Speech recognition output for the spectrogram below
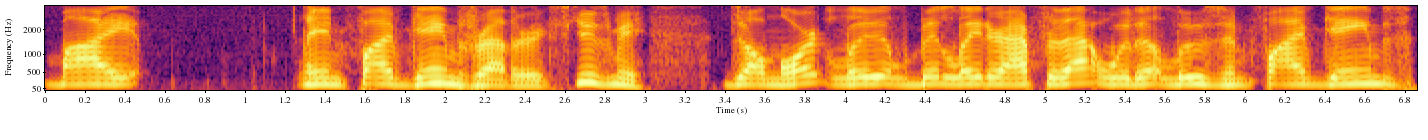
by, in five games, rather, excuse me. Del Norte, a little bit later after that, would lose in five games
